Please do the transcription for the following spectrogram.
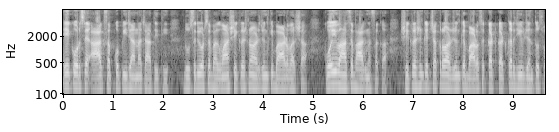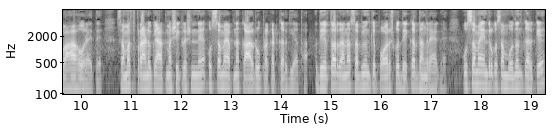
एक ओर से आग सबको पी जाना चाहती थी, दूसरी ओर से भगवान श्री कृष्ण और अर्जुन की बाढ़ वर्षा। कोई वहाँ से भाग न सका। श्री कृष्ण के चक्र और अर्जुन के बाड़ों से कट कट कर जीव जंतु स्वाहा हो रहे थे। समस्त प्राणियों के आत्मा श्री कृष्ण ने उस समय अपना काल रूप प्रकट कर दिया था। देवता और दानव सभी उनके पौरुष को देखकर दंग रह गए। उस समय इंद्र को संबोधन करके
